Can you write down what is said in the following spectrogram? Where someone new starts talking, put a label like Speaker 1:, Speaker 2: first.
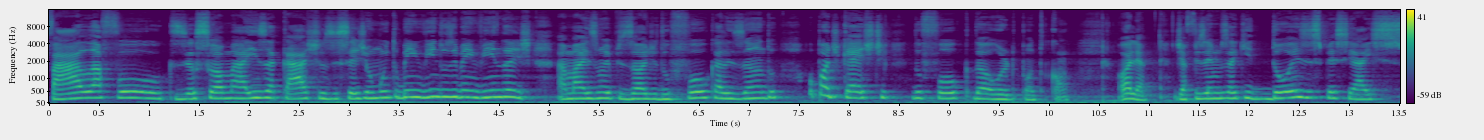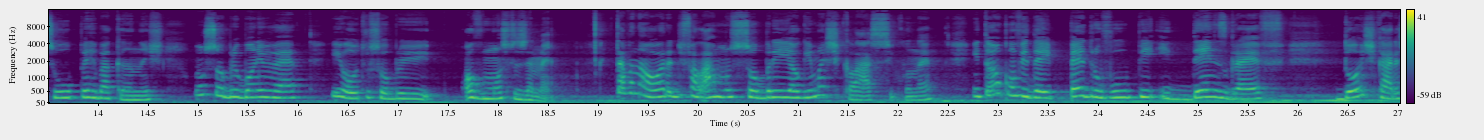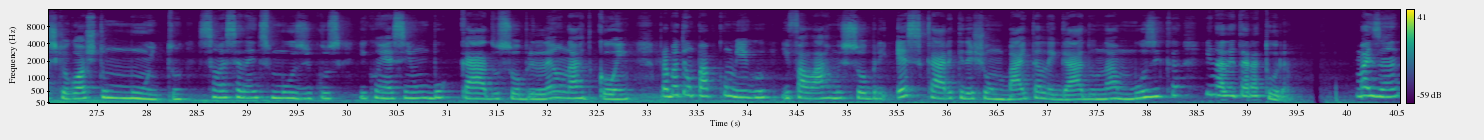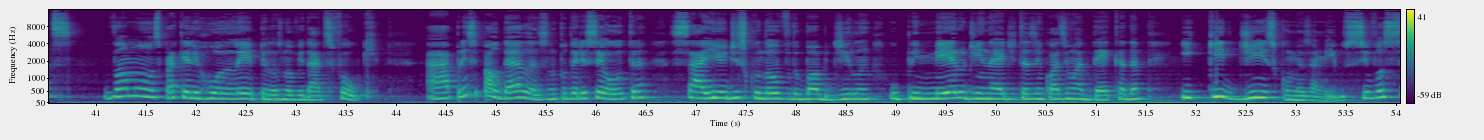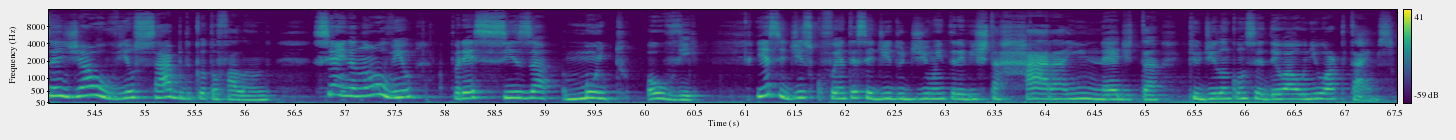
Speaker 1: Fala, folks! Eu sou a Maísa Cachos e sejam muito bem-vindos e bem-vindas a mais um episódio do Focalizando, o podcast do folkdaworld.com. Olha, já fizemos aqui dois especiais super bacanas, um sobre o Bon Iver e outro sobre Ovo Monstros Zeman. Tava na hora de falarmos sobre alguém mais clássico, né? Então eu convidei Pedro Vulpe e Dennis Graff Dois caras que eu gosto muito, são excelentes músicos e conhecem um bocado sobre Leonard Cohen, para bater um papo comigo e falarmos sobre esse cara que deixou um baita legado na música e na literatura. Mas antes, vamos para aquele rolê pelas novidades folk. A principal delas, não poderia ser outra, saiu o disco novo do Bob Dylan, o primeiro de inéditas em quase uma década, e que disco, meus amigos! Se você já ouviu, sabe do que eu tô falando. Se ainda não ouviu, precisa muito ouvir. E esse disco foi antecedido de uma entrevista rara e inédita que o Dylan concedeu ao New York Times.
